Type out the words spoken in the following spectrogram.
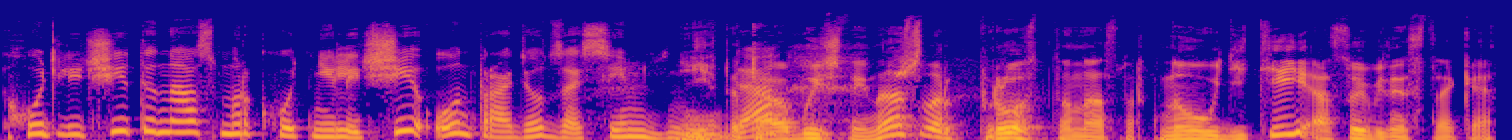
хоть лечи ты насморк, хоть не лечи, он пройдет за 7 дней. Нет, да? это обычный насморк, просто насморк. Но у детей особенность такая.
